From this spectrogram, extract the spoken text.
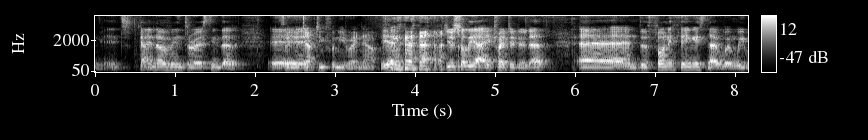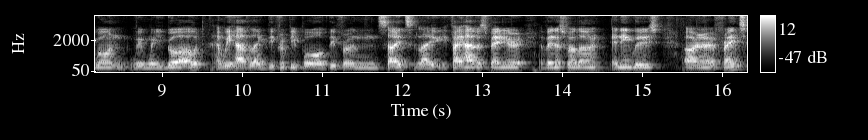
it's kind of interesting that. Uh, so you're adapting for me right now. yeah. Usually I try to do that. And the funny thing is that when we go when we go out and we have like different people of different sides, like if I have a Spaniard, a Venezuelan, an English, or a French,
